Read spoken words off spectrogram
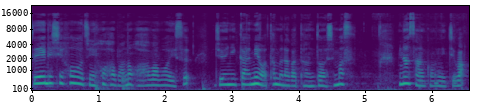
税理士法人歩幅の歩幅ボイス。12回目は田村が担当します。皆さんこんにちは。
